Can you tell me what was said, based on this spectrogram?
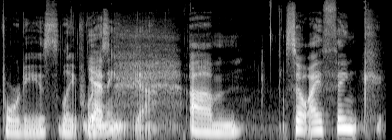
40s late 40s Yeah, I think, yeah. So I think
